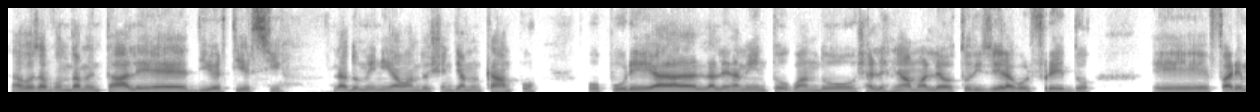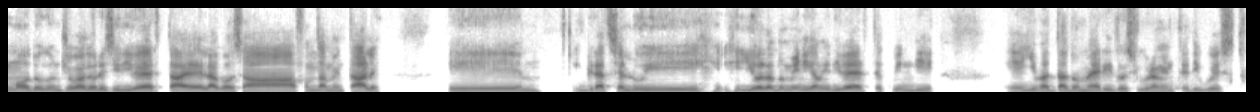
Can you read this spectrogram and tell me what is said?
la cosa fondamentale è divertirsi la domenica quando scendiamo in campo oppure all'allenamento quando ci alleniamo alle 8 di sera col freddo e fare in modo che un giocatore si diverta è la cosa fondamentale e grazie a lui io la domenica mi diverto e quindi eh, gli va dato merito sicuramente di questo.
